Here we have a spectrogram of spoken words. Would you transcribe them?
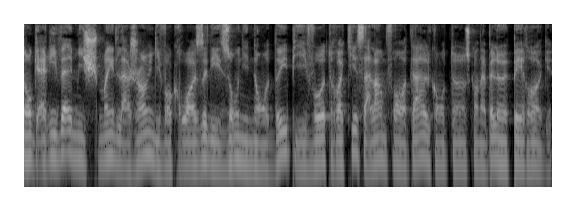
Donc, arrivé à mi-chemin de la jungle, il va croiser des zones inondées, puis il va troquer sa lampe frontale contre ce qu'on appelle un pérogue.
